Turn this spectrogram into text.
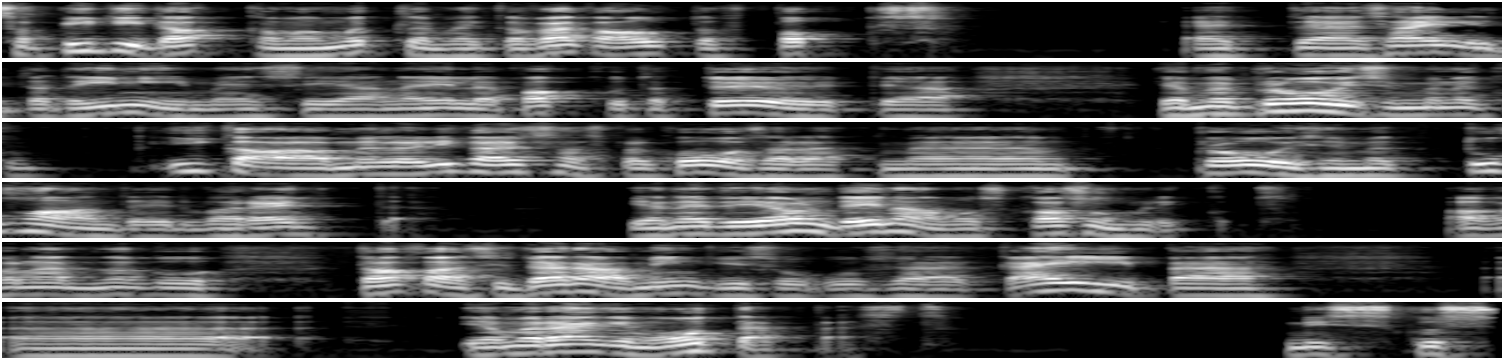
sa pidid hakkama mõtlema ikka väga out of box et äh, säilitada inimesi ja neile pakkuda tööd ja, ja me proovisime nagu iga, meil oli iga esmaspäev koosolek, me proovisime tuhandeid variante. Ja need ei olnud enamus kasumlikud, aga nad nagu tagasid ära mingisuguse käibe äh, ja me räägime Otepääst mis, kus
